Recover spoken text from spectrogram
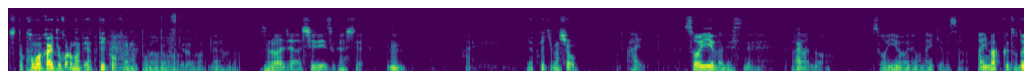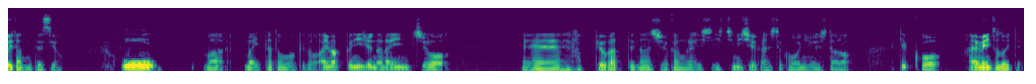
ちょっと細かいところまでやっていこうかなと思ってますけど。なるほど。それはじゃあシリーズ化して、うん。はい。やっていきましょはい。そういえばですね。はい。あの、そういえばでもないけどさ。iMac 届いたんですよ。うおおまあまあ言ったと思うけど iMac27 インチをえー発表があって何週間ぐらいし12週間して購入したら結構早めに届いて。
